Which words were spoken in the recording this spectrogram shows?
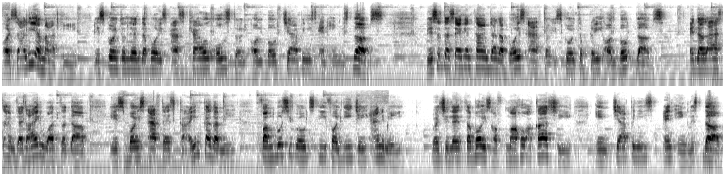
or Sally Amaki is going to lend the voice as Carol Olston on both Japanese and English dubs. This is the second time that a voice actor is going to play on both dubs, and the last time that I watched the dub is voice actress Karin Kagami from Bushiroad's D4DJ anime, where she lends the voice of Maho Akashi in Japanese and English dub.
